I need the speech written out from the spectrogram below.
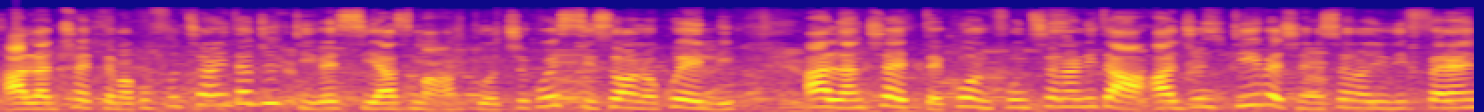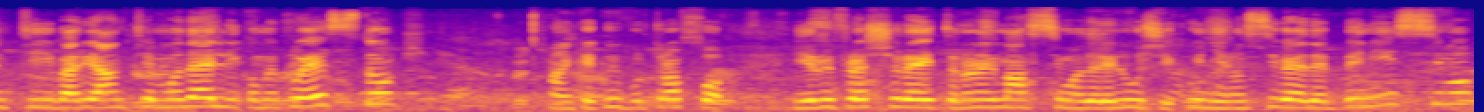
a lancette ma con funzionalità aggiuntive, sia smartwatch. Questi sono quelli a lancette con funzionalità aggiuntive, ce ne sono di differenti varianti e modelli come questo anche qui purtroppo il refresh rate non è il massimo delle luci quindi non si vede benissimo.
